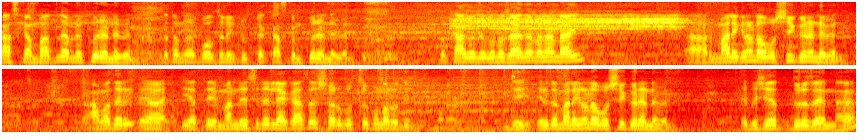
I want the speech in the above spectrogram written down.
কাজ কাম বাদলে আপনি করে নেবেন। এটা তো আপনারা বলছেন একটু একটা কাজ কাম করে নেবেন। তো কাগজে কোনো জায়গা মেলা নাই, আর মালিকানাটা অবশ্যই করে নেবেন। আমাদের ইয়াতে মান রেসিটে লেখা আছে সর্বোচ্চ পনেরো দিন। জি, এর ভিতরে অবশ্যই করে নেবেন। এর বেশি দূরে যায় না হ্যাঁ?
